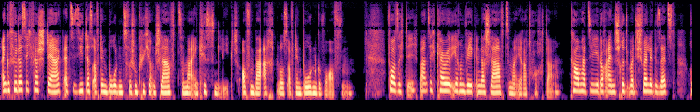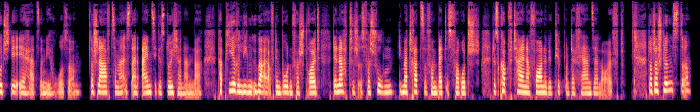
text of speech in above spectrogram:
Ein Gefühl, das sich verstärkt, als sie sieht, dass auf dem Boden zwischen Küche und Schlafzimmer ein Kissen liegt, offenbar achtlos auf den Boden geworfen. Vorsichtig bahnt sich Carol ihren Weg in das Schlafzimmer ihrer Tochter. Kaum hat sie jedoch einen Schritt über die Schwelle gesetzt, rutscht ihr ihr Herz in die Hose. Das Schlafzimmer ist ein einziges Durcheinander. Papiere liegen überall auf dem Boden verstreut, der Nachttisch ist verschoben, die Matratze vom Bett ist verrutscht, das Kopfteil nach vorne gekippt und der Fernseher läuft. Doch das Schlimmste,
